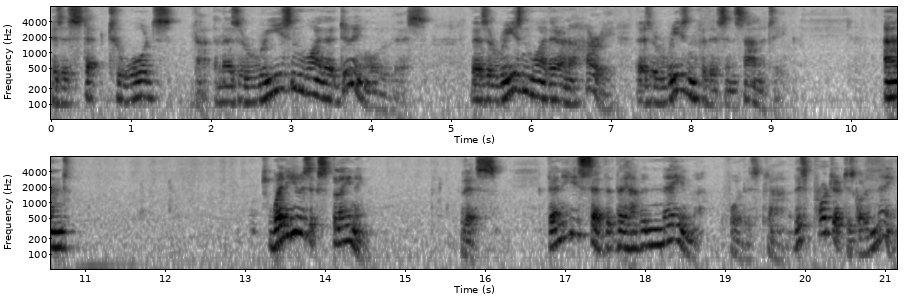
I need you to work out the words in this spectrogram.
is a step towards that. And there's a reason why they're doing all of this. There's a reason why they're in a hurry. There's a reason for this insanity. And when he was explaining this, then he said that they have a name for this plan. This project has got a name.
